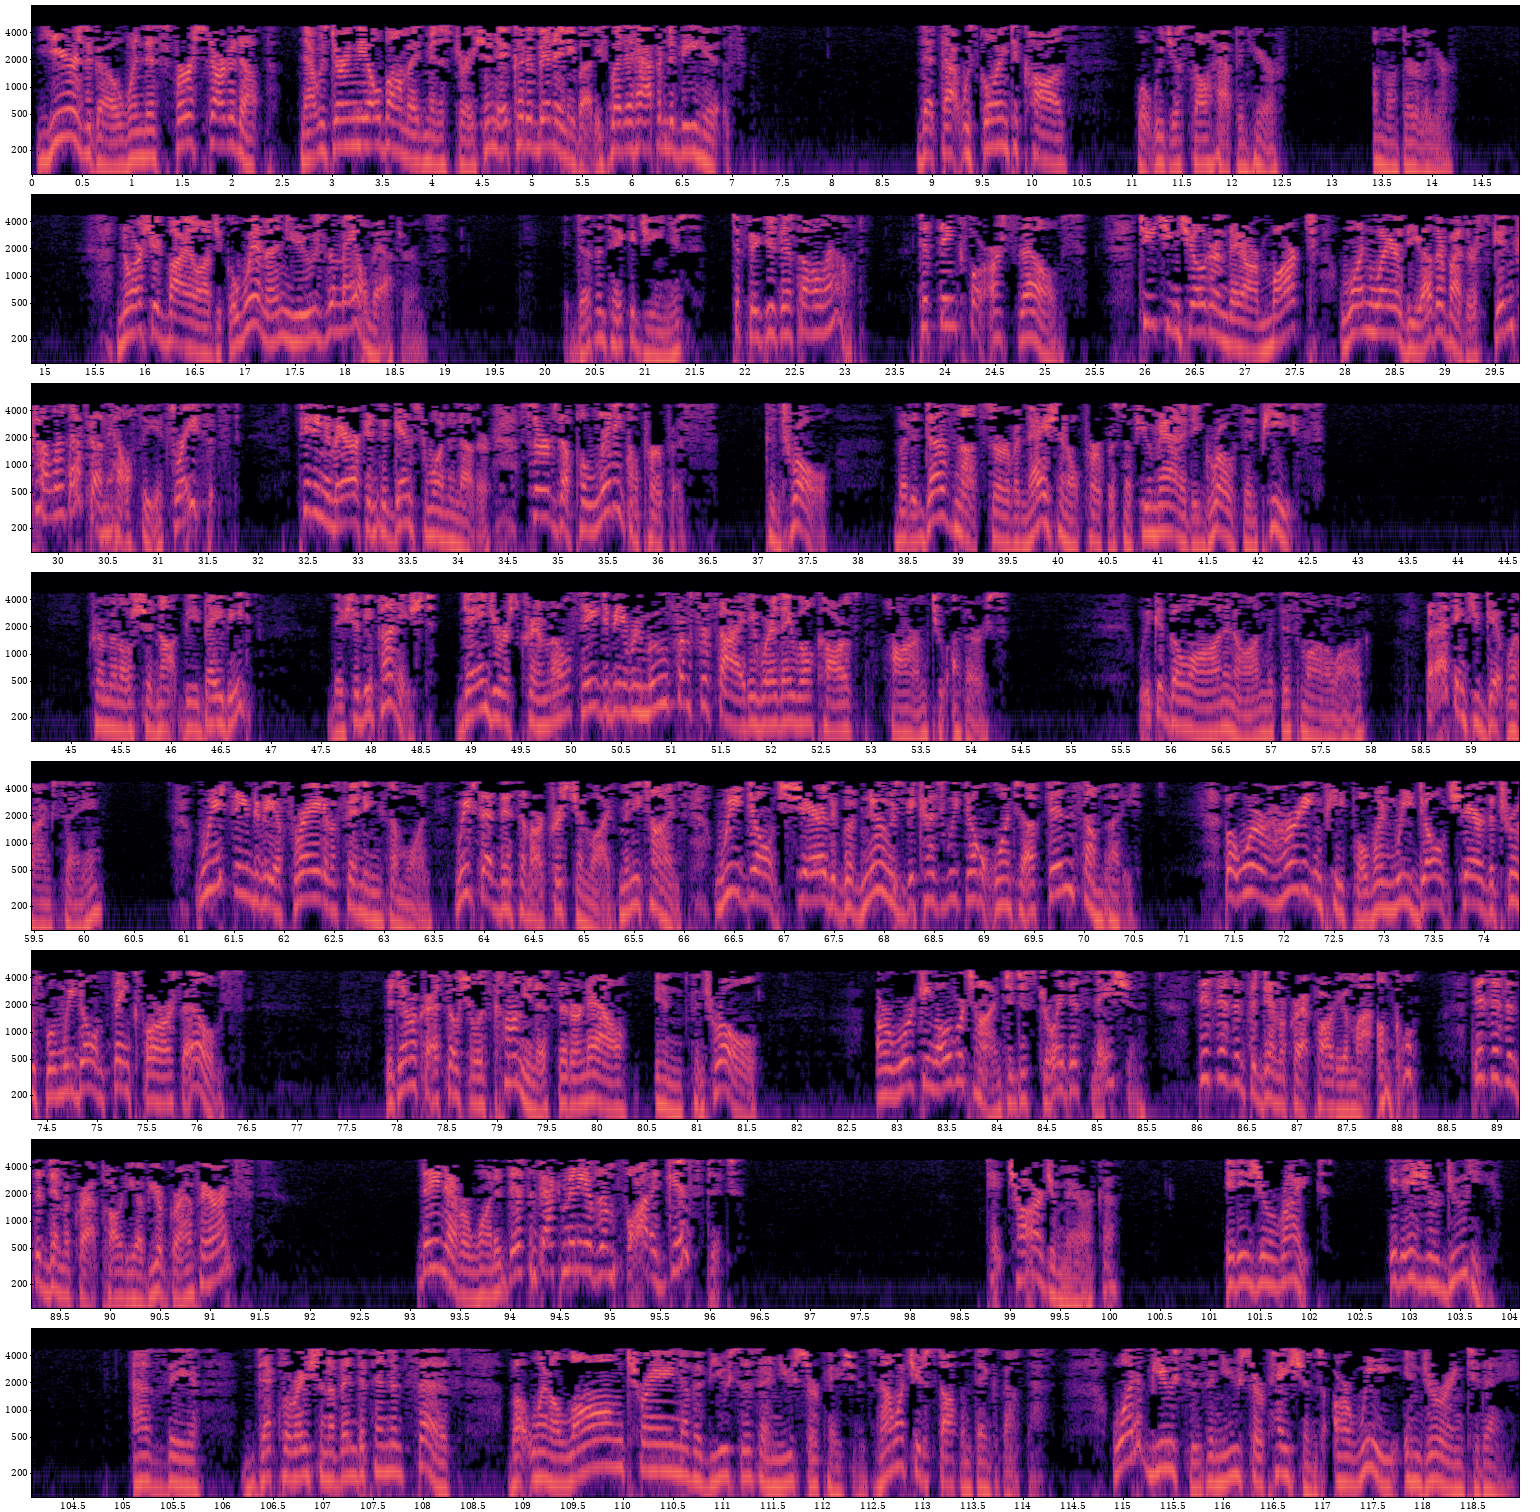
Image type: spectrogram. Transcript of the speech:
years ago when this first started up. That was during the Obama administration. It could have been anybody's, but it happened to be his. That that was going to cause what we just saw happen here a month earlier. Nor should biological women use the male bathrooms. It doesn't take a genius to figure this all out, to think for ourselves. Teaching children they are marked one way or the other by their skin color, that's unhealthy. It's racist. Pitting Americans against one another serves a political purpose, control, but it does not serve a national purpose of humanity, growth, and peace. Criminals should not be babied. They should be punished. Dangerous criminals need to be removed from society where they will cause harm to others. We could go on and on with this monologue, but I think you get what I'm saying. We seem to be afraid of offending someone. We've said this in our Christian life many times. We don't share the good news because we don't want to offend somebody. But we're hurting people when we don't share the truth, when we don't think for ourselves. The Democrat, Socialist, Communists that are now in control are working overtime to destroy this nation. This isn't the Democrat Party of my uncle. This isn't the Democrat Party of your grandparents. They never wanted this. In fact, many of them fought against it. Take charge, America. It is your right. It is your duty. As the Declaration of Independence says, but when a long train of abuses and usurpations. And I want you to stop and think about that. What abuses and usurpations are we enduring today?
